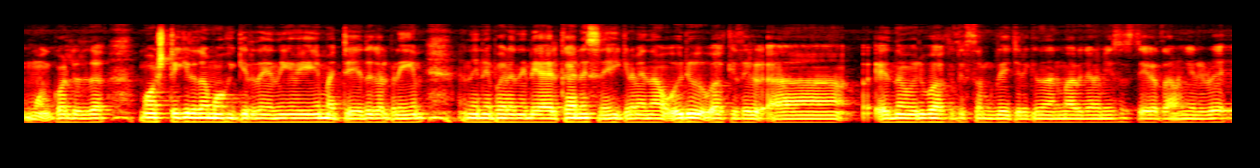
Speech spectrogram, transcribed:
കൊല്ലരുത് മോഷ്ടിക്കരുത് മോഹിക്കരുത് എന്നിവയും മറ്റേത് കൽപ്പനയും നിന്നെ പോലെ നിന്റെ അയൽക്കാരനെ സ്നേഹിക്കണമെന്ന ഒരു വാക്യത്തിൽ എന്ന ഒരു വാക്യത്തിൽ സംഗ്രഹിച്ചിരിക്കുന്ന നന്മ അറിഞ്ഞാൽ ഈ സസ്യകർത്താവങ്ങളുടെ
